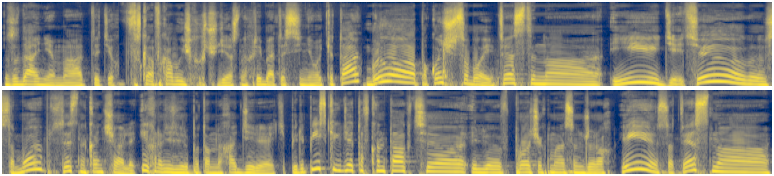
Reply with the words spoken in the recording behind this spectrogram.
заданием от этих, в, кавычках, чудесных ребят из «Синего кита» было покончить с собой. Соответственно, и дети с собой, соответственно, кончали. Их родители потом находили эти переписки где-то ВКонтакте или в прочих мессенджерах. И, соответственно,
